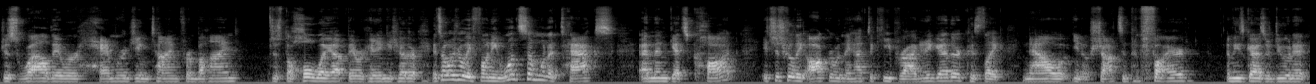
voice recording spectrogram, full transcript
just while they were hemorrhaging time from behind. Just the whole way up, they were hitting each other. It's always really funny. Once someone attacks and then gets caught, it's just really awkward when they have to keep riding together because, like, now, you know, shots have been fired. And these guys are doing it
